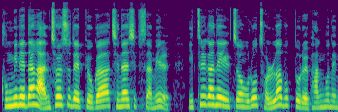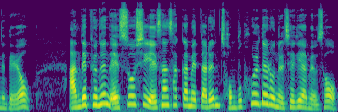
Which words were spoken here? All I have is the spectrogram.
국민의당 안철수 대표가 지난 13일 이틀간의 일정으로 전라북도를 방문했는데요. 안 대표는 SOC 예산 삭감에 따른 전북 홀대론을 제기하면서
